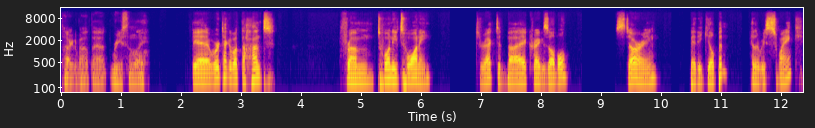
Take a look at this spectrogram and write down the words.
talking about that recently. Yeah, we're talking about The Hunt from 2020, directed by Craig Zobel, starring Betty Gilpin, Hilary Swank,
